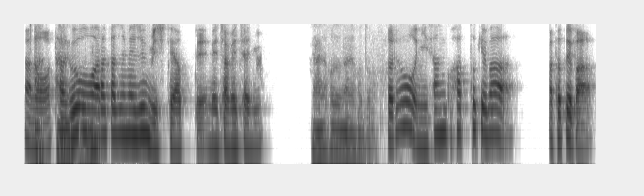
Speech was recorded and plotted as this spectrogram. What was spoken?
あの、あタグをあらかじめ準備してあって、めちゃめちゃに。なるほど、なるほど。それを2、3個貼っとけば、まあ、例えば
